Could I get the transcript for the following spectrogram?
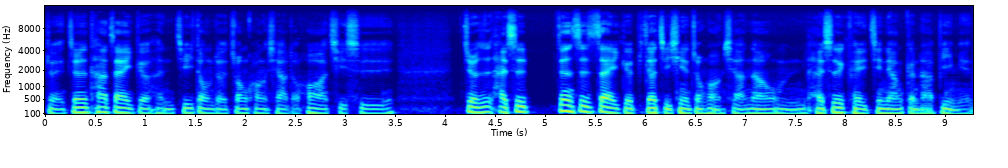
对，就是他在一个很激动的状况下的话，其实就是还是。但是在一个比较急性的状况下，那我们还是可以尽量跟他避免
